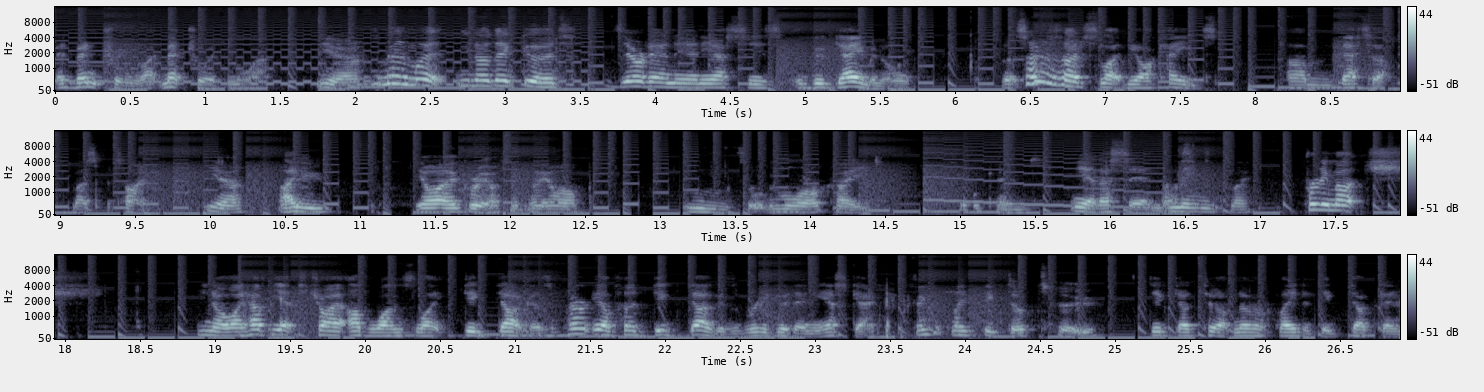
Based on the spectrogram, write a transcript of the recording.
adventuring like Metroid and all that. Yeah, I mean, you know they're good. Zelda on the NES is a good game and all, but sometimes I just like the arcades um, better most of the time. yeah. I, I- do. Yeah, I agree. I think they are Mm, sort of the more arcade little games. yeah, that's it. I mean, pretty much. You know, I have yet to try other ones like Dig Dug, as apparently I've heard Dig Dug is a really good NES game. I think I played Dig Dug 2. Dig Dug 2, I've never played a Dig Dug game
